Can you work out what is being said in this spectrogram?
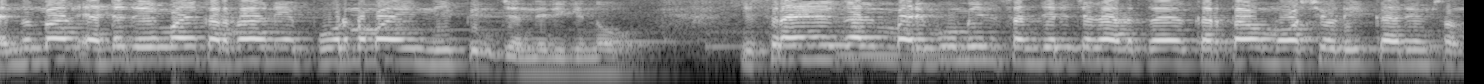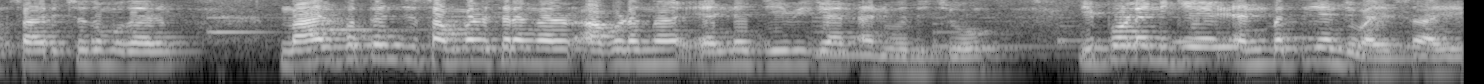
എന്തെന്നാൽ എന്റെ ദൈവമായ കർത്താവിനെ പൂർണമായി നീ പിൻചെന്നിരിക്കുന്നു. ഇസ്രായേലുകൾ മരുഭൂമിയിൽ സഞ്ചരിച്ച കാലത്ത് കർത്താവ് മോശയോട് ഇക്കാര്യം സംസാരിച്ചതു മുതൽ നാൽപ്പത്തഞ്ച് സംവത്സരങ്ങൾ അവിടുന്ന് എന്നെ ജീവിക്കാൻ അനുവദിച്ചു. ഇപ്പോൾ എനിക്ക് എൺപത്തിയഞ്ച് വയസ്സായി.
